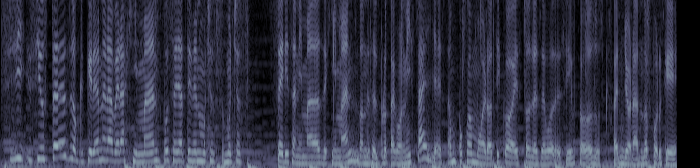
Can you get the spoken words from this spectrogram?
Si, si ustedes lo que querían era ver a He-Man, pues allá tienen muchas, muchas series animadas de He-Man, donde es el protagonista. Ya está un poco homoerótico esto, les debo decir, todos los que están llorando, porque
